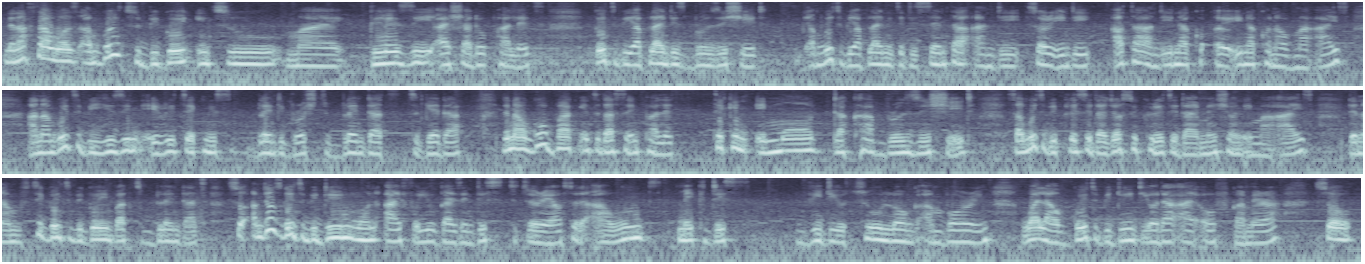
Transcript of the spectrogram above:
Then afterwards i'm going to be going into my Glazzi eyeshadow palette. I'm going to be applying this bronzy shade i'm going to be applying it at the center and the sorry in the outer and the inner uh, inner corner of my eyes. And i'm going to be using a techniques blending brush to blend that together. Then i'll go back into that same palette taking a more darker bronzing shade. So i'm going to be placing that just to create a dimension in my eyes. Then i'm still going to be going back to blend that. So i'm just going to be doing one eye for you guys in this tutorial so that i won't make this video too long and boring while i'm going to be doing the other eye off camera. So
